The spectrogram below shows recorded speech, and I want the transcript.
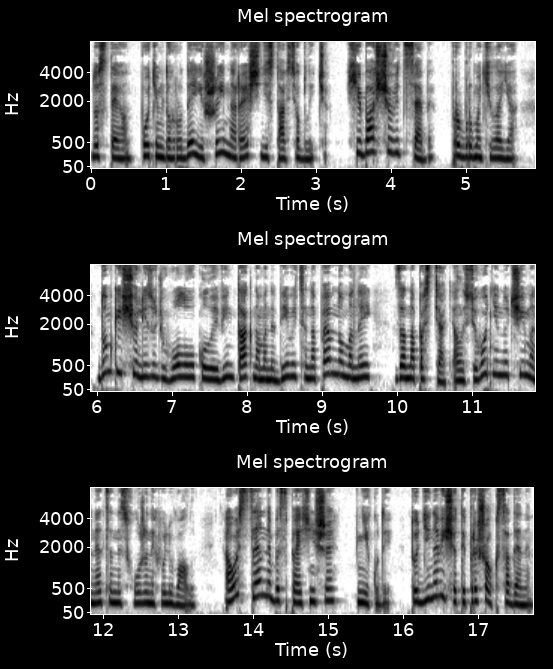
до стегон, потім до грудей і шиї нарешті дістався обличчя. Хіба що від себе, пробурмотіла я. Думки, що лізуть в голову, коли він так на мене дивиться, напевно, мене занапастять, але сьогодні вночі мене це не схоже не хвилювало. А ось це небезпечніше нікуди. Тоді навіщо ти прийшов, Ксадене?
